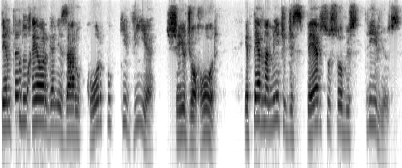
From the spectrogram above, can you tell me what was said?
tentando reorganizar o corpo que via, cheio de horror, eternamente disperso sob os trilhos,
